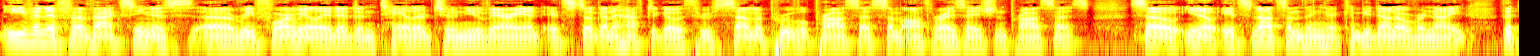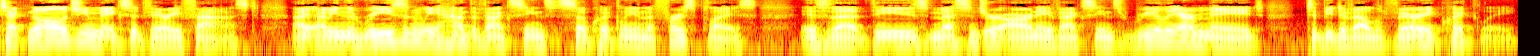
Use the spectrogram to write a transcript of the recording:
even if a vaccine is uh, reformulated and tailored to a new variant, it's still going to have to go through some approval process, some authorization process. So, you know, it's not something that can be done overnight. The technology makes it very fast. I, I mean, the reason we had the vaccines so quickly in the first place is that these messenger RNA vaccines really are made to be developed very quickly.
